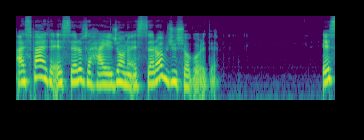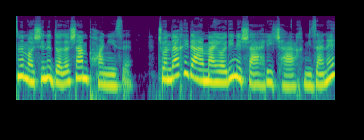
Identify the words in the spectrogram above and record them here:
از فرد استرس و هیجان و استراب جوش آورده. اسم ماشین داداشم پانیزه. چون وقتی در میادین شهری چرخ می‌زنه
